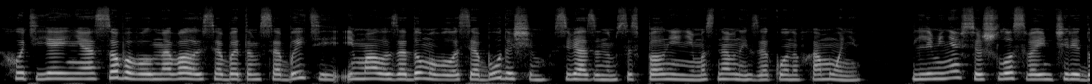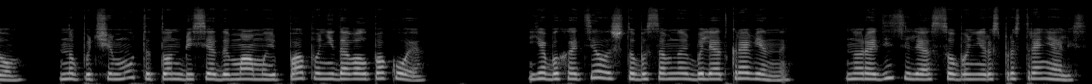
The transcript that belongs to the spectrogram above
Хоть я и не особо волновалась об этом событии и мало задумывалась о будущем, связанном с исполнением основных законов Хамони, для меня все шло своим чередом, но почему-то тон беседы мамы и папы не давал покоя. Я бы хотела, чтобы со мной были откровенны, но родители особо не распространялись.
